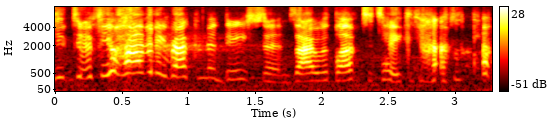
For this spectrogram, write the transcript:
if you have any recommendations, I would love to take them.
